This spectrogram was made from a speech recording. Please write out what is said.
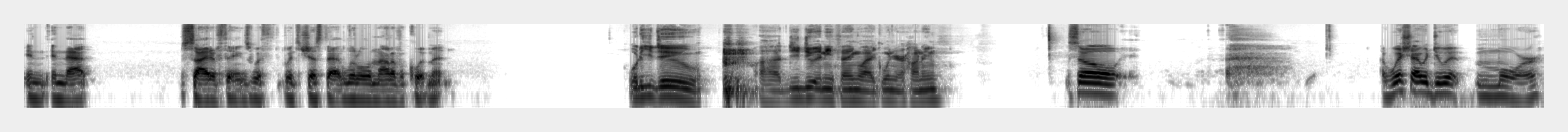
in in that side of things with with just that little amount of equipment. What do you do? Uh, do you do anything like when you're hunting? So I wish I would do it more.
